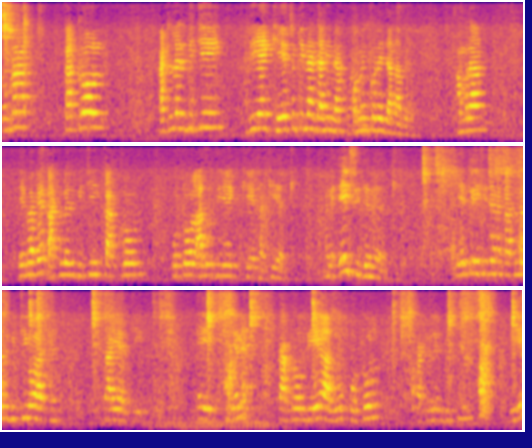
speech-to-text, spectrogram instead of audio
তোমরা কাঁকরোল কাঁঠালের বিচি দিয়ে খেয়েছো কি না জানি না কমেন্ট করে জানাবে। আমরা এভাবে কাঁঠালের বিচি, কাঁকরোল, পটল, আলু দিয়ে খেয়ে থাকি আর কি। মানে এই সিজনে আর কি। যেহেতু এই সিজনে কাঁঠালের বিচিও আছে, তাই আর কি। এই সিজনে কাঁকরোল দিয়ে আলু, পটল, কাঁঠালের বিচি দিয়ে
